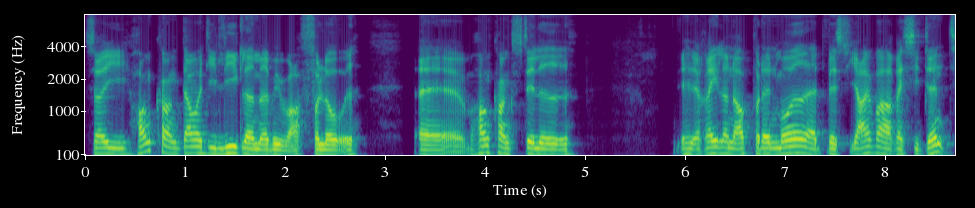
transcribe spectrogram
Så i Hongkong, der var de ligeglade med, at vi var forlovet. Øh, Hongkong stillede øh, reglerne op på den måde, at hvis jeg var resident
